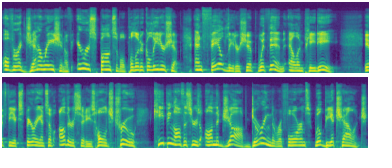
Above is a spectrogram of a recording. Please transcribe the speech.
over a generation of irresponsible political leadership and failed leadership within LMPD. If the experience of other cities holds true, keeping officers on the job during the reforms will be a challenge.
